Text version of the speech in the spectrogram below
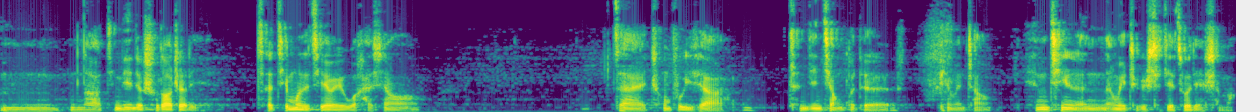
嗯，那今天就说到这里。在节目的结尾，我还想再重复一下曾经讲过的一篇文章：年轻人能为这个世界做点什么？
